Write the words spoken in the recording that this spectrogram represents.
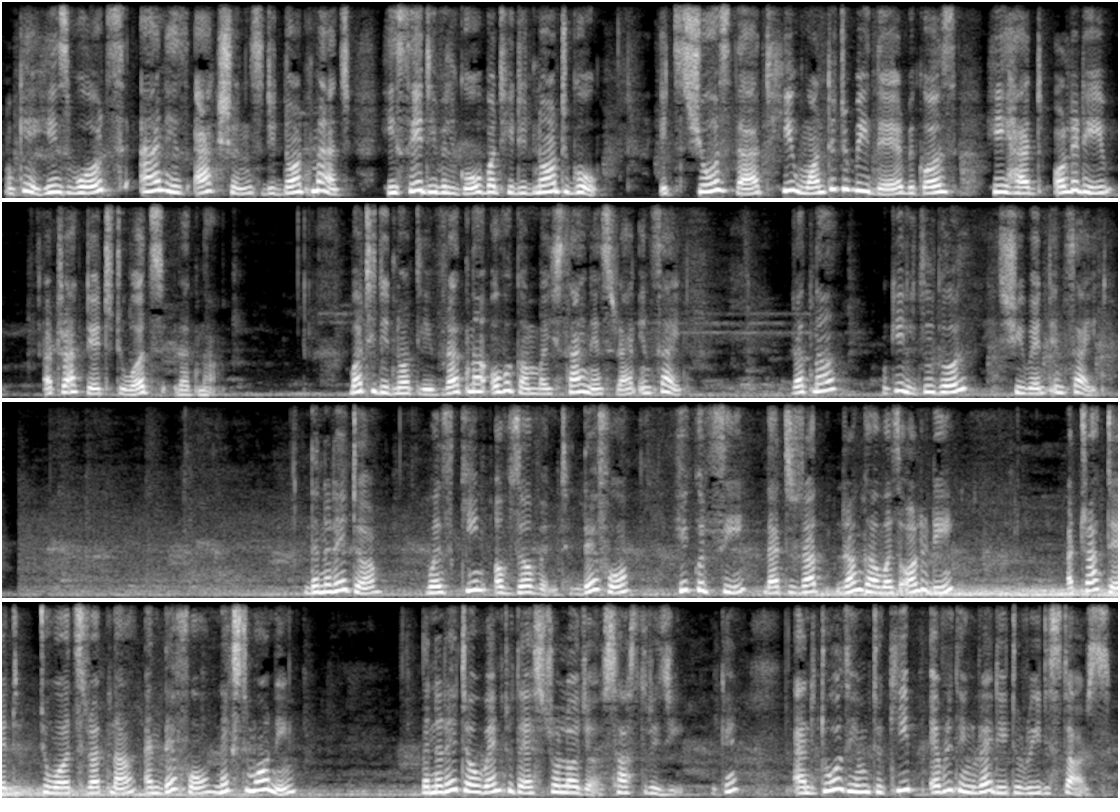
Okay, his words and his actions did not match. He said he will go, but he did not go. It shows that he wanted to be there because he had already attracted towards Ratna. But he did not leave. Ratna, overcome by shyness, ran inside. Ratna, okay, little girl, she went inside. The narrator was keen observant. Therefore, he could see that Ranga was already attracted towards Ratna, and therefore, next morning, the narrator went to the astrologer, Sastriji, okay, and told him to keep everything ready to read stars.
